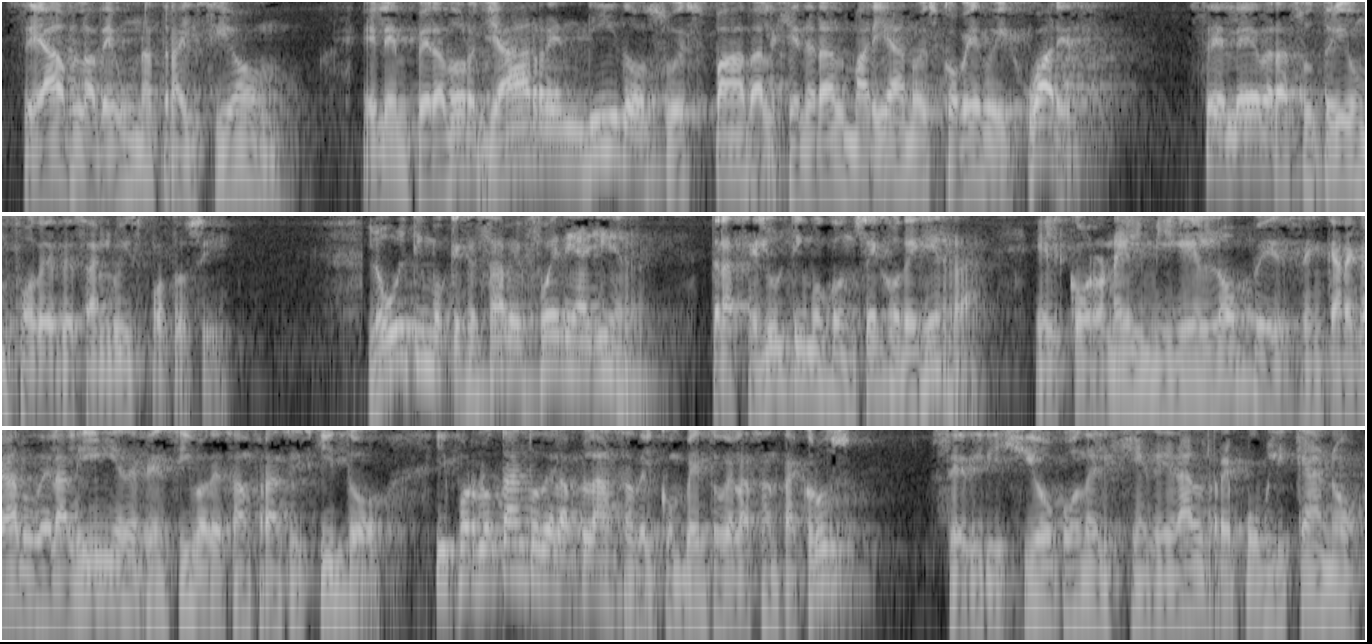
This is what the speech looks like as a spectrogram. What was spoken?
Se habla de una traición. El emperador ya ha rendido su espada al general Mariano Escobedo y Juárez celebra su triunfo desde San Luis Potosí. Lo último que se sabe fue de ayer, tras el último consejo de guerra, el coronel Miguel López, encargado de la línea defensiva de San Francisquito y por lo tanto de la plaza del convento de la Santa Cruz, se dirigió con el general republicano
